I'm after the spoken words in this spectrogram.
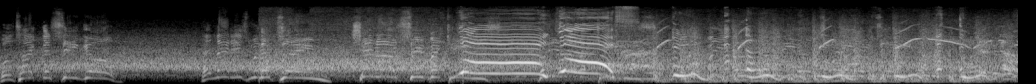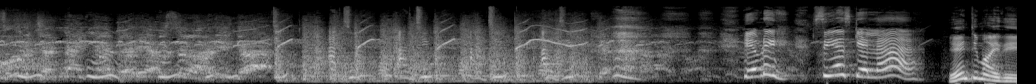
Will take the single. And that is with a team, Chennai Super Kings. Yeah! Yes! எப்படி சிஎஸ்கேல ఏంటిమా ఇది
